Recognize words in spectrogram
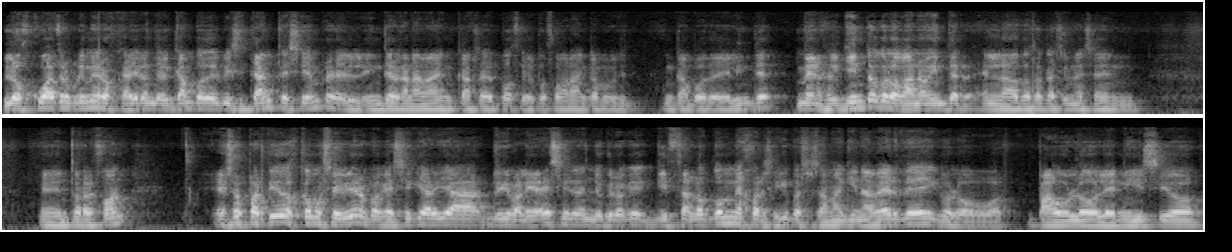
los cuatro primeros cayeron del campo del visitante siempre. El Inter ganaba en casa del Pozo y el Pozo ganaba en campo, en campo del Inter. Menos el quinto que lo ganó Inter en las dos ocasiones en, en Torrejón. Esos partidos, ¿cómo se vieron? Porque sí que había rivalidades y eran yo creo que quizás los dos mejores equipos. Esa máquina verde y con los Paulo, Lenisio,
